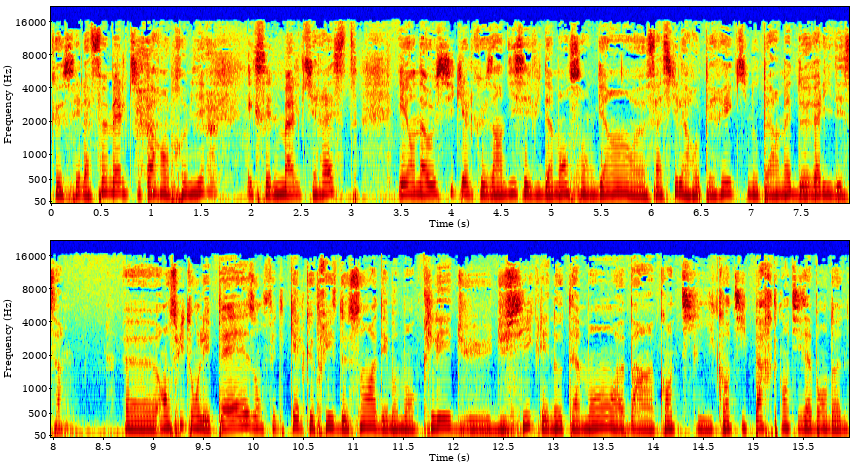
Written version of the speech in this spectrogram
Que c'est la femelle qui part en premier et que c'est le mâle qui reste. Et on a aussi quelques indices évidemment sanguins euh, faciles à repérer qui nous permettent de valider ça. Euh, ensuite, on les pèse, on fait quelques prises de sang à des moments clés du, cycle et notamment euh, ben, quand, ils, partent, quand ils abandonnent.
